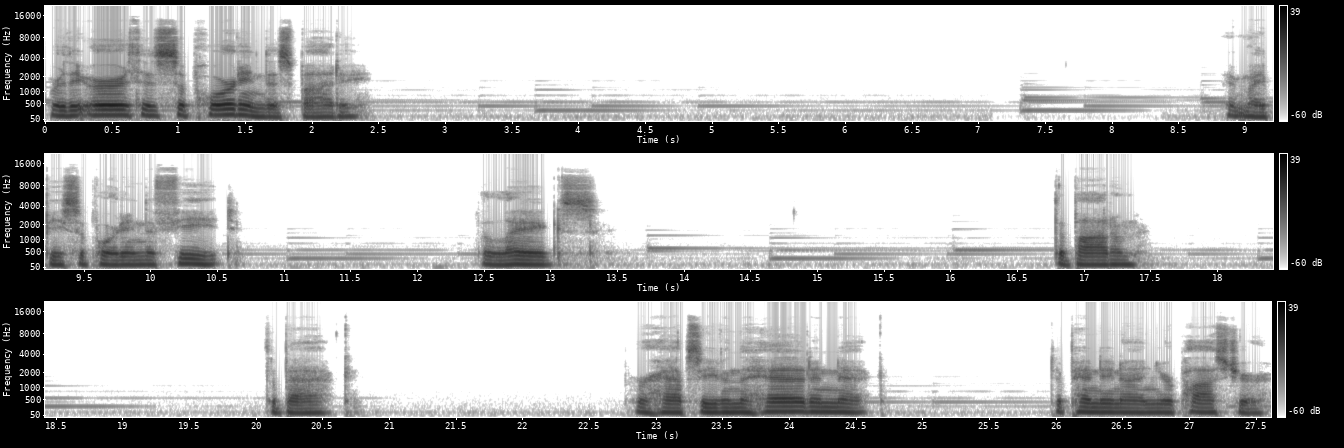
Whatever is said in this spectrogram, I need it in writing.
where the earth is supporting this body. It might be supporting the feet, the legs, the bottom, the back, perhaps even the head and neck, depending on your posture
